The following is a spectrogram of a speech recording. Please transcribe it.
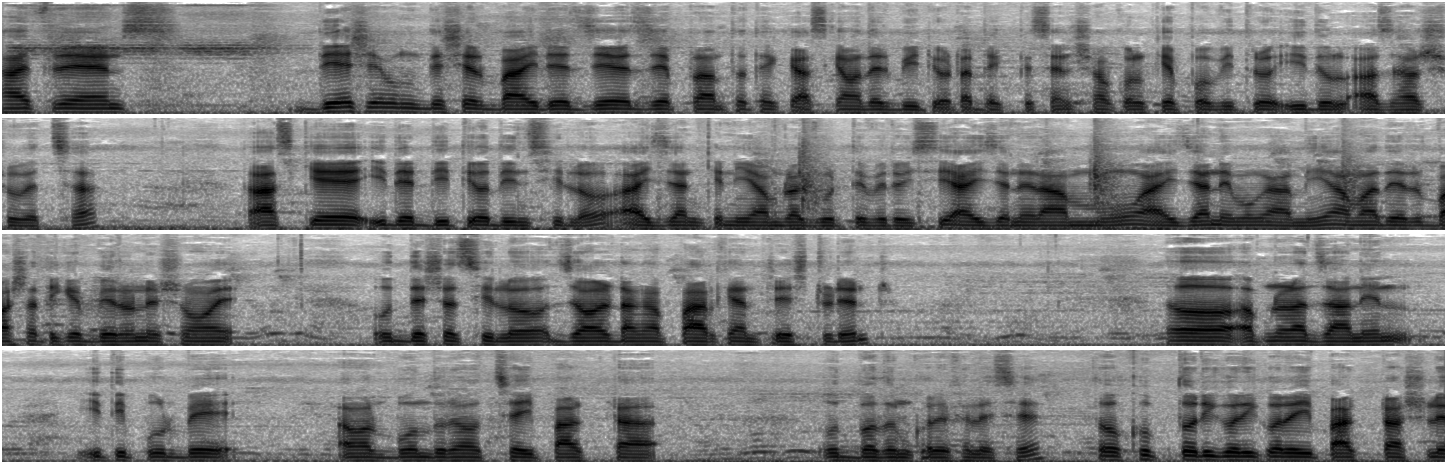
হাই ফ্রেন্ডস দেশ এবং দেশের বাইরে যে যে প্রান্ত থেকে আজকে আমাদের ভিডিওটা দেখতেছেন, সকলকে পবিত্র ঈদ উল আজহার শুভেচ্ছা। তো আজকে ঈদের দ্বিতীয় দিন ছিল, আইজানকে নিয়ে আমরা ঘুরতে বেরোইছি। আইজানের আম্মু, আইজান এবং আমি, আমাদের বাসা থেকে বেরোনোর সময় উদ্দেশ্য ছিল জলডাঙ্গা পার্ক অ্যান্ড রেস্টুরেন্ট। তো আপনারা জানেন, ইতিপূর্বে আমার বন্ধুরা হচ্ছে এই পার্কটা উদ্বোধন করে ফেলেছে। তো খুব তড়িগড়ি করে এই পার্কটা আসলে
